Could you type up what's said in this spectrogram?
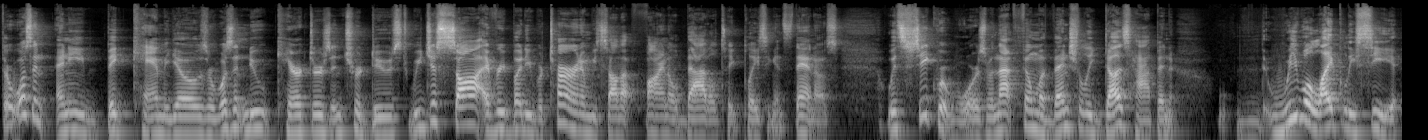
there wasn't any big cameos or wasn't new characters introduced. We just saw everybody return and we saw that final battle take place against Thanos. With Secret Wars, when that film eventually does happen, we will likely see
